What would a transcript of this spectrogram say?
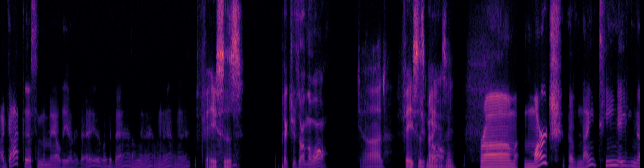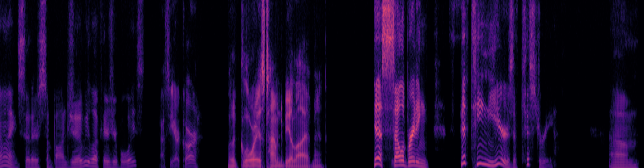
I got this in the mail the other day. Look at that. Look at that. Look at that. Look at that. Faces. Pictures on the wall. God. Faces keep it all. magazine. From March of 1989. So there's some Bon Jovi. Look, there's your boys. I see our car. What a glorious time to be alive, man. Yes, celebrating 15 years of history. Um,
